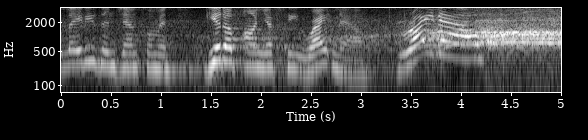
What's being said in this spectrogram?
Ladies and gentlemen, get up on your feet right now. Right now!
